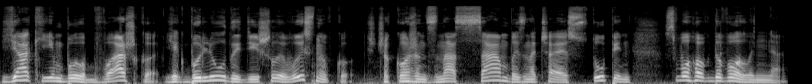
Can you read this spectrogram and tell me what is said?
як їм було б важко, якби люди дійшли висновку, що кожен з нас сам визначає ступінь свого вдоволення.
